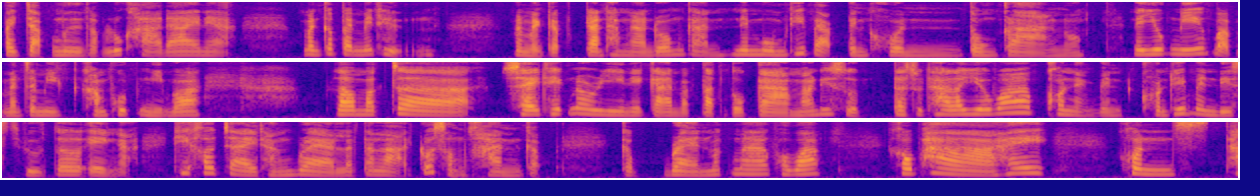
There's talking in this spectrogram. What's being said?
ไปจับมือกับลูกค้าได้เนี่ย มันก็ไปไม่ถึงมันเหมือนกับการทำงานร่วมกัน ในมุมที่แบบเป็นคนตรงกลางเนอะในยุคนี้แบบมันจะมีคำพูดอย่างนี้ว่า เรามักจะใช้เทคโนโลยีในการแบบตัดตัวกลางมากที่สุด แต่สุดท้ายแล้วเยอะว่าคนอย่างเป็นคนที่เป็น distributor เองอะที่เข้าใจทั้งแบรนด์และตลาดก็สำคัญกับ กับแบรนด์มาก ๆ เพราะว่าเขาพาให้คนท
